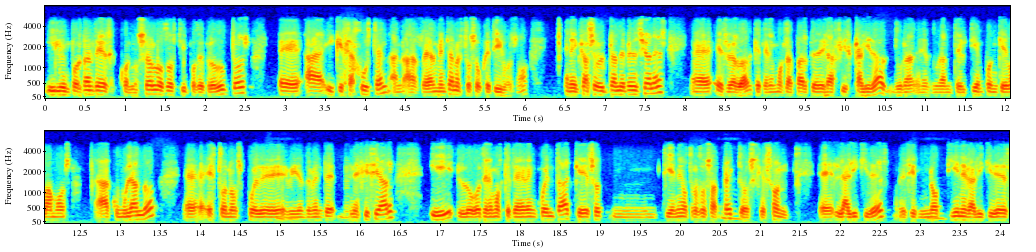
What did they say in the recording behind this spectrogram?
y lo importante es conocer los dos tipos de productos eh, a, y que se ajusten a, a, realmente a nuestros objetivos. ¿no? En el caso del plan de pensiones eh, es verdad que tenemos la parte de la fiscalidad durante, durante el tiempo en que vamos acumulando. esto nos puede evidentemente beneficiar y luego tenemos que tener en cuenta que eso mmm, tiene otros dos aspectos, que son eh, la liquidez, es decir, no tiene la liquidez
